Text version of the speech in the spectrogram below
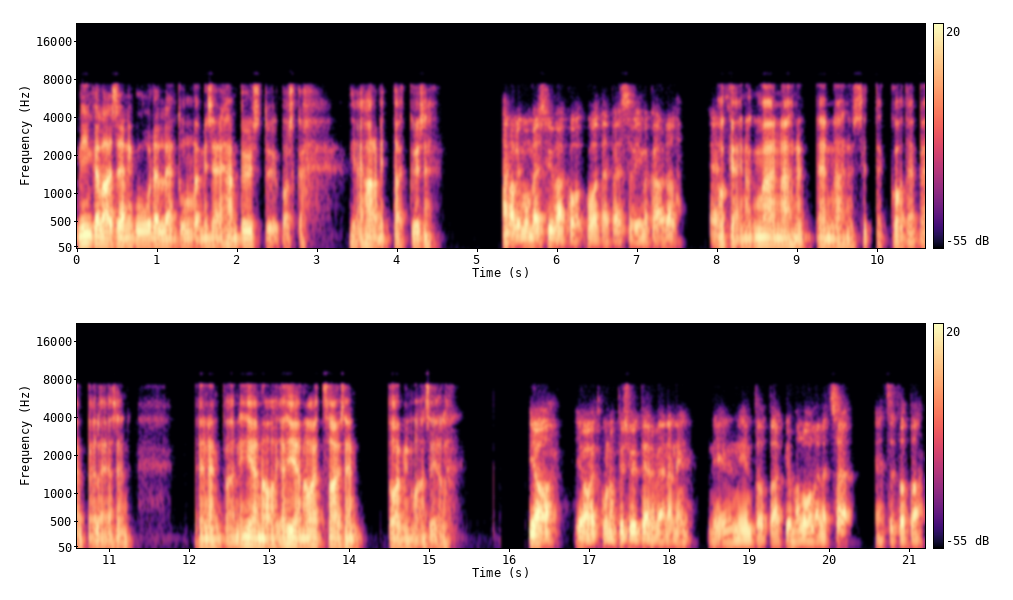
minkälaiseen niin kuin uudelleen tulemiseen hän pystyy, koska jäi harmittaa kyllä se. Hän oli mun mielestä hyvä KTPssä viime kaudella. Okei, okay, no kun mä en nähnyt, en nähnyt sitten KTPn pelejä sen enempää, niin hienoa, ja hienoa, että sai sen toimimaan siellä. Joo, joo että kunhan pysyy terveenä, niin, niin, niin tota, kyllä mä luulen, että se, että se tota,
